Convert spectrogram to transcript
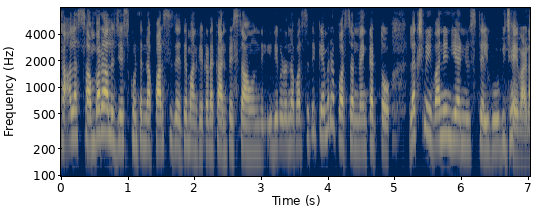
చాలా సంబరాలు చేసుకుంటున్న పరిస్థితి అయితే మనకి ఇక్కడ కనిపిస్తూ ఉంది. ఇది కూడా ఉన్న పరిస్థితి. కెమెరా పర్సన్ వెంకట్తో Lakshmi one India news Telugu Vijayawada.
